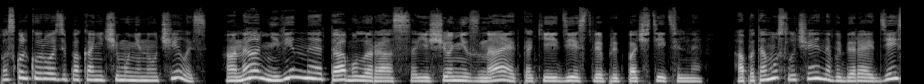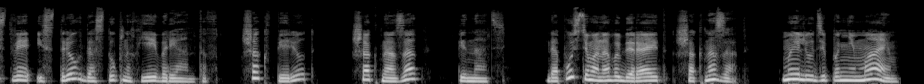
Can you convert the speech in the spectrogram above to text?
Поскольку Рози пока ничему не научилась, она невинная табула раса, еще не знает, какие действия предпочтительны, а потому случайно выбирает действия из трех доступных ей вариантов. Шаг вперед, шаг назад, пинать. Допустим, она выбирает шаг назад. Мы, люди, понимаем,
